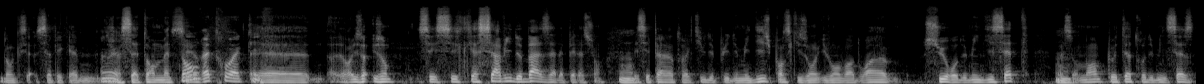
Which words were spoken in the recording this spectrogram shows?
Donc ça, ça fait quand même déjà Ouais. 7 ans C'est maintenant. rétroactif. Euh, alors, ils ont, ils ont- c'est c'est ce qui a servi de base à l'appellation. Mm. Mais c'est pas rétroactif depuis 2010. Je pense qu'ils ont, ils vont avoir droit sûr au 2017, à ce moment, peut-être au 2016,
